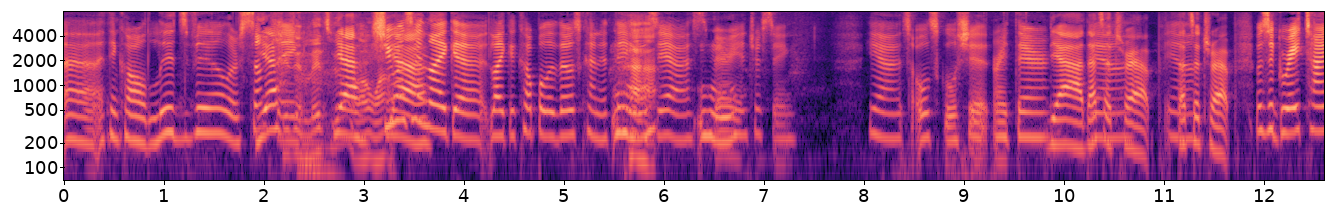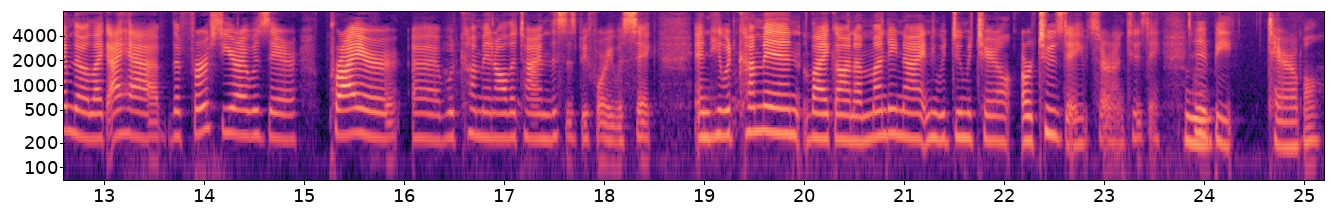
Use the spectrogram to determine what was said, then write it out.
uh, I think called Lidsville or something. Yeah. She's in Lidsville. Yeah, Oh, wow. She Yeah. was in like a like a couple of those kind of things. Uh-huh. Yeah, it's Mm-hmm. very interesting. Yeah, it's old school shit right there. Yeah, that's a Yeah, trip. yeah. That's a trip. It was a great time though. Like I have the first year I was there. Pryor uh, would come in all the time. This is before he was sick, and he would come in like on a Monday night and he would do material or Tuesday. He would start on Tuesday. And it'd be terrible,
